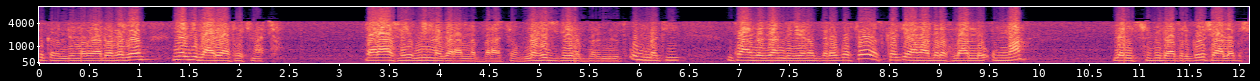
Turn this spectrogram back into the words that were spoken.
ፍቅር እንዲኖረው ያደረገው እነዚህ ባሪያቶች ናቸው። ለራሴ የሚል ነገር አልነበራቸውም። ለህዝቤ ነበር የሚሉት። ኡመቲ እንኳን በዛን ጊዜ የነበረው ቆርቶ እስከ ቂያማ ድረስ ላለው ኡማ ለሊት ስጁድ አድርገው ሲያለቅሱ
